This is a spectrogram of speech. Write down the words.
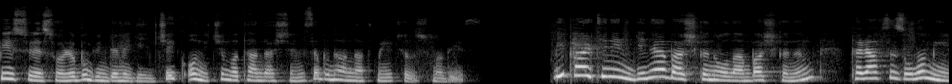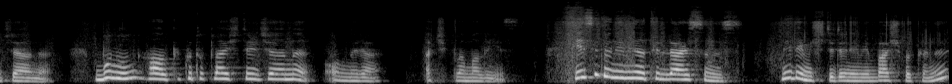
bir süre sonra bu gündeme gelecek. Onun için vatandaşlarımıza bunu anlatmaya çalışmalıyız. Bir partinin genel başkanı olan başkanın tarafsız olamayacağını, bunun halkı kutuplaştıracağını onlara açıklamalıyız. Gezi dönemini hatırlarsınız. Ne demişti dönemin başbakanı?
